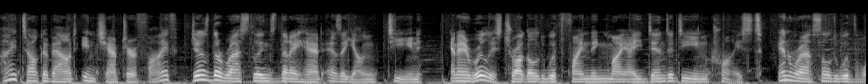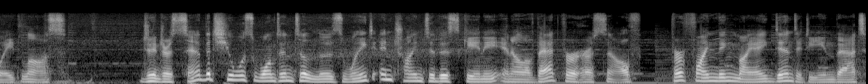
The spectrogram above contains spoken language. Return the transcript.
I talk about in chapter 5 just the wrestlings that I had as a young teen, and I really struggled with finding my identity in Christ and wrestled with weight loss. Jinger said that she was wanting to lose weight and trying to be skinny and all of that for herself, for finding my identity in that.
